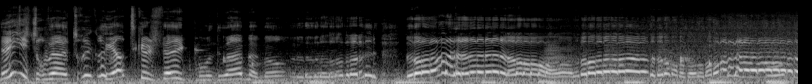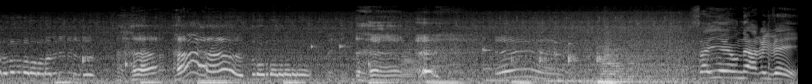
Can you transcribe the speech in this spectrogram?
Et j'ai trouvé un truc, regarde ce que je fais avec mon doigt, maman. Ça y est, on est arrivé.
